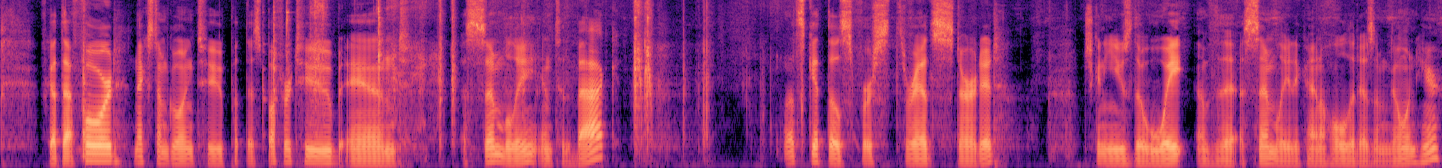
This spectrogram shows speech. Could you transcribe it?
I've got that forward. Next, I'm going to put this buffer tube and assembly into the back let's get those first threads started. I'm just going to use the weight of the assembly to kind of hold it as I'm going here.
